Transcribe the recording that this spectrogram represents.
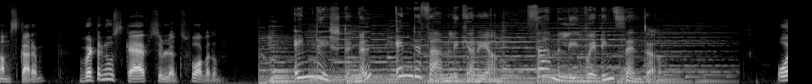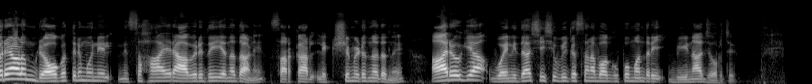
നമസ്കാരം. വെട്ടന്യൂസ് ക്യാപ്സുലേക്ക് സ്വാഗതം. എന്റെ ഇഷ്ടങ്ങൾ എന്റെ ഫാമിലിക്ക് അറിയാം. Family wedding centre. ഒരാളും രോഗത്തിനു മുന്നിൽ നിസ്സഹായരാവരുത് എന്നതാണ് സർക്കാർ ലക്ഷ്യമിടുന്നതെന്ന് ആരോഗ്യ വനിതാ ശിശു വികസന വകുപ്പ് മന്ത്രി വീണ ജോർജ്.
